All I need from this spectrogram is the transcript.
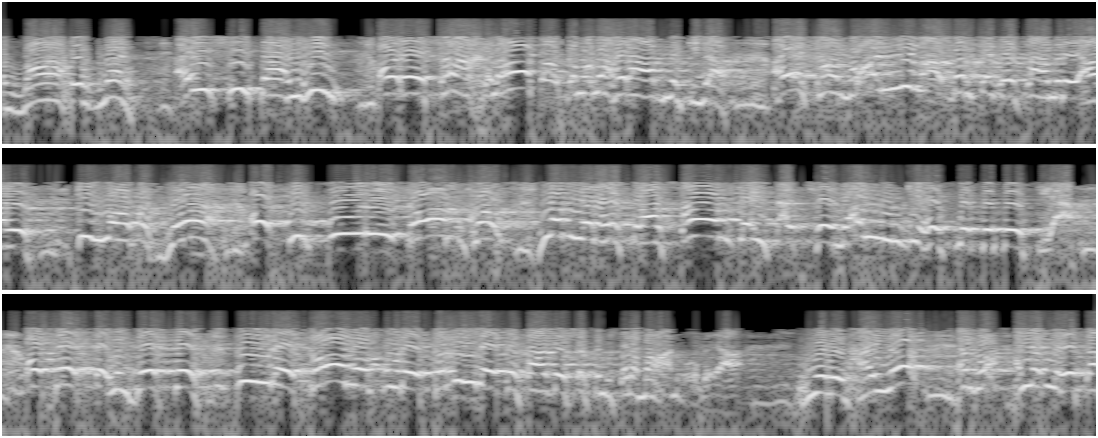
اللہ اکبر، ایسی تعلیم اور ایسا اخلاق کا مظاہرہ آپ نے کیا، ایسا معلم آپ بنتے کے سامنے آئے کہ واپس گیا اور پھر پوری قوم کو نبی شام کے اس اچھے معلم کی حیثیت سے پیش کیا اور دیکھتے ہی دیکھتے پورے قوم اور پورے قبیلے کے ساتھ شخص مسلمان ہو گیا۔ میرے بھائی اللہ کا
